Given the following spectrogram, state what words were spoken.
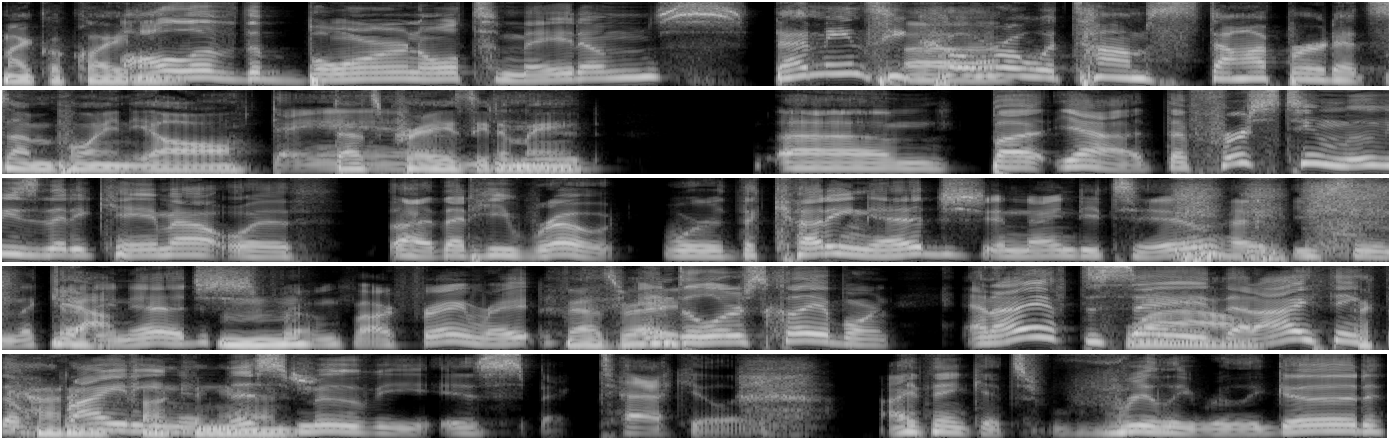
Michael Clayton. all of the Bourne ultimatums. that means he uh, co-wrote with Tom Stoppard at some point, y'all. Damn, That's crazy to me. Um, but yeah, the first two movies that he came out with. Uh, that he wrote were The Cutting Edge in '92. You've seen The Yeah. Cutting Edge Mhm. from our frame rate. That's right. and Dolores Claiborne. And I have to say Wow. that I think The the, writing in this edge. movie is spectacular. I think it's really, really good.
